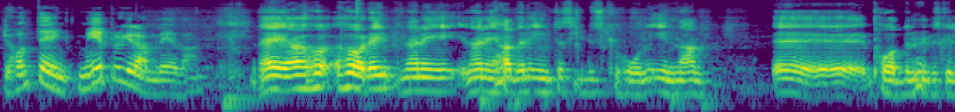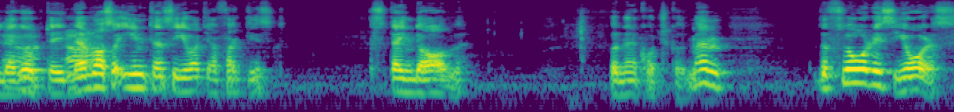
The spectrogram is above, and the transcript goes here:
Du har inte hängt med programledaren. Nej, jag hö- hörde inte när ni, när ni hade en intensiv diskussion innan eh, podden hur vi skulle lägga Ja, upp det. Den ja. var så intensiv att jag faktiskt stängde av under en kort sekund. Men the floor is yours.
